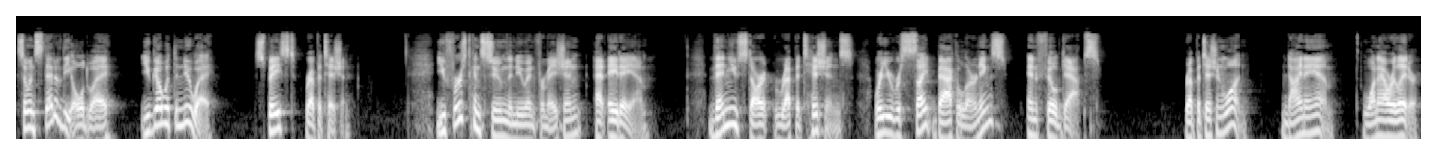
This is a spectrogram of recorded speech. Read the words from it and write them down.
So instead of the old way, you go with the new way spaced repetition. You first consume the new information at 8 a.m. Then you start repetitions, where you recite back learnings and fill gaps. Repetition 1, 9 a.m., one hour later.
